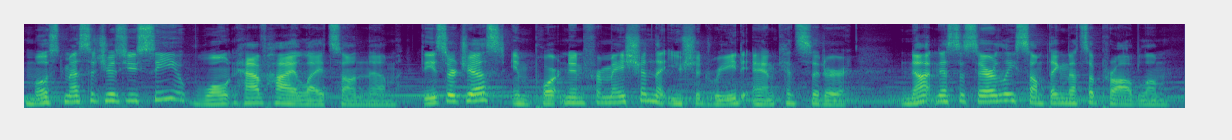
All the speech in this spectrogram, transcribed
Most messages you see won't have highlights on them. These are just important information that you should read and consider, not necessarily something that's a problem.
